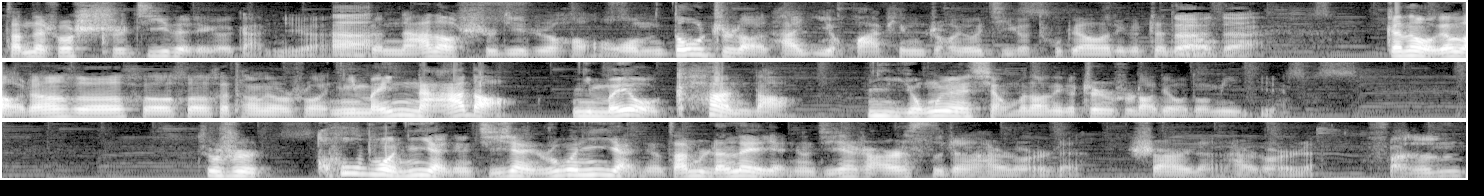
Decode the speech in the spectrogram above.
咱们再说时机的这个感觉，嗯就拿到时机之后，我们都知道它一滑屏之后有几个图标的这个震动。对对刚才我跟老张和和和和唐六说，你没拿到，你没有看到，你永远想不到那个帧数到底有多密集，就是突破你眼睛极限。如果你眼睛，咱们人类眼睛极限是二十四帧还是多少帧？十二帧还是多少帧？反正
